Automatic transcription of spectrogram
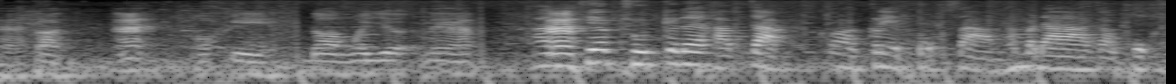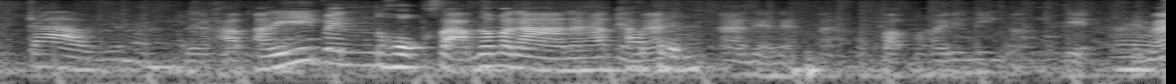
หาก่อนอะโอเค ดองไว้เยอะนะครับอะอะเทียบชุดก็ได้ครับ จากเอ่อเกรด 63 ธรรมดากับ 69เนี่ย นะครับอันนี้เป็น 63 ธรรมดานะครับเห็นไหมครับผม อะเนี่ยเนี่ยอะผมปรับมาให้นิ่งๆก่อนเนี่ยอ่าเห็นไหม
